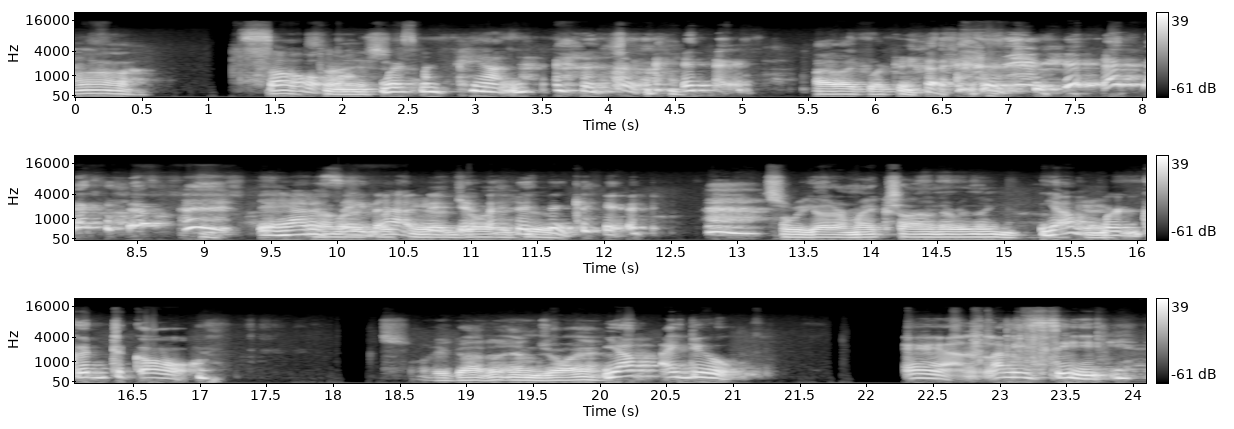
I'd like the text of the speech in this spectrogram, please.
ah, so, nice. where's my pen? I like looking at you. you had to I say like that, did you? So we got our mics on and everything. yeah, Okay. we're good to go. So you got to enjoy. Yep, I do. And let me see.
